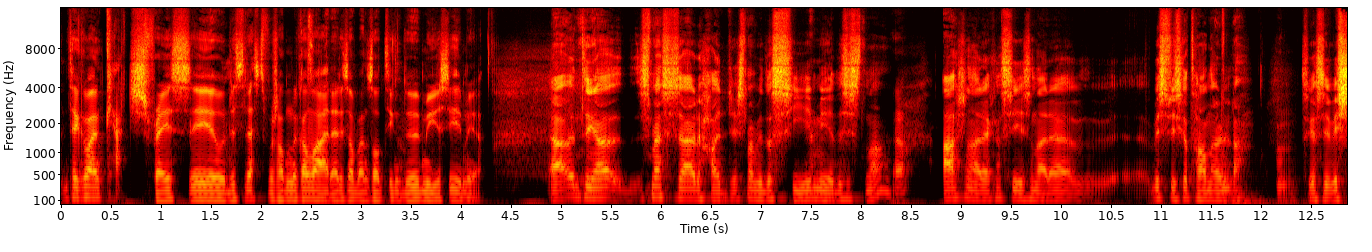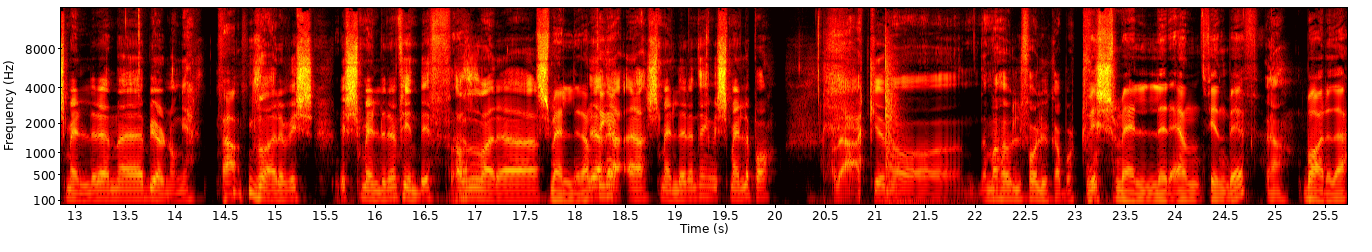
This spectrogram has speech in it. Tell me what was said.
det trenger ikke å være en catchphrase i ordets rette forstand, men det kan være liksom, en sånn ting du mye sier mye. Ja, En ting jeg, som jeg syns er harry, som jeg har begynt å si mye i det siste nå, Ja. er sånn her Jeg kan si sånn herre Hvis vi skal ta en øl, da, skal jeg si vi smeller en uh, bjørnunge. Ja. Sånn der, vi, vi smeller en finbiff. Altså sånn uh, Smeller en ting. ja, Ja. ja, smeller en ting. Vi smeller på. Og det er ikke noe Det må få luka bort. Vi smeller en finbiff? Ja. Bare det.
